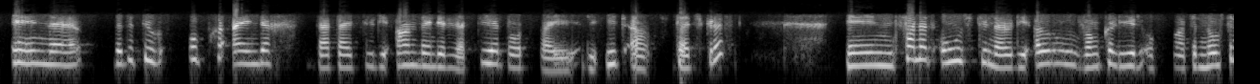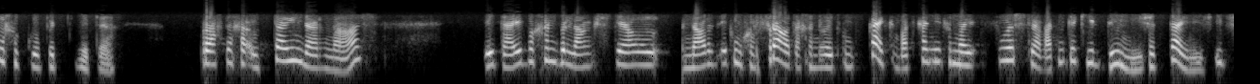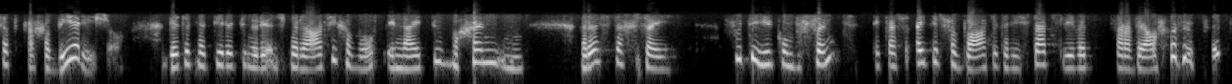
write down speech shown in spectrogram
En uh, dit het toe opgeëindig dat hy toe die aanwender redakteur word by die Eat Out tydskrif. En vandat ons toe nou die ou winkel hier op Paternoster gekoop het met 'n pragtige ou tuin daarnaas, het hy begin belangstel nadat ek hom gevra het, ek genooi kom kyk, wat kan jy vir my voorstel? Wat moet ek hier doen? Hier's 'n tuin, hier's iets wat kan gebeur hierso dit het natuurlik toe 'n inspirasie geword en hy toe begin rustig sy voete hier kom bevind. Ek was uiters verbaas dat hy stadslewe verwel geroep het.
